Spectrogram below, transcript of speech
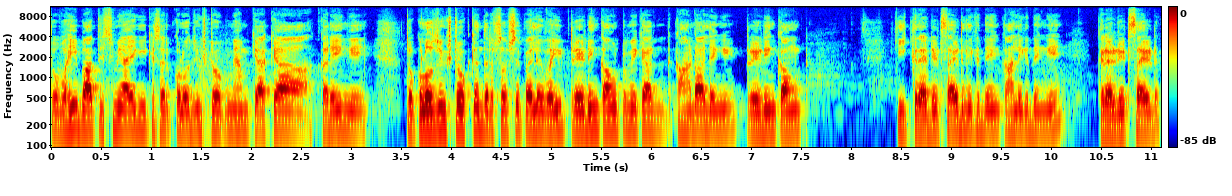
तो वही बात इसमें आएगी कि सर क्लोजिंग स्टॉक में हम क्या क्या करेंगे? तो क्लोजिंग स्टॉक के अंदर सबसे पहले वही ट्रेडिंग काउंट में क्या, कहाँ डालेंगे? ट्रेडिंग काउंट की क्रेडिट साइड लिख देंगे कहाँ लिख देंगे? क्रेडिट साइड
